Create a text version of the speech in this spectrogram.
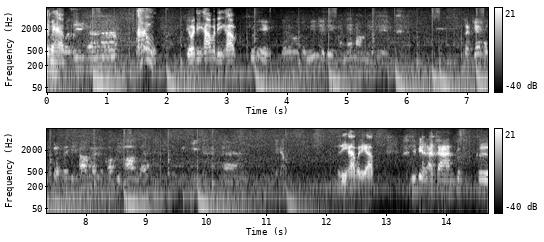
ช่ไหมครับสวัสดีครับอ้าวเดี๋ยวสวัสดีครับสวัสดีครับ คุณเอกเดินมาตรงนี้หน่อยเด็กมาแนะนำหน่อยเด็กแต่แก้ผมเกิดไปผิดห้องแล้วจะครบผิดห้องแล้วอ่าสวัสดีครับสวัสดีครับ นี่เป็นอาจารย์คือคือ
